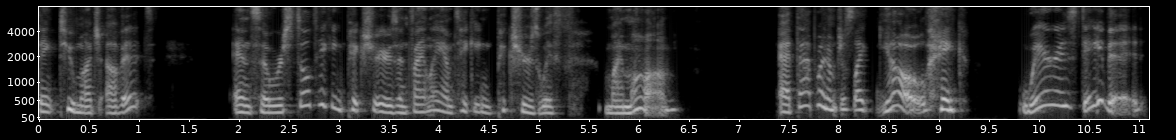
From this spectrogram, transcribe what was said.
think too much of it. And so we're still taking pictures. And finally, I'm taking pictures with my mom. At that point, I'm just like, yo, like, where is David?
